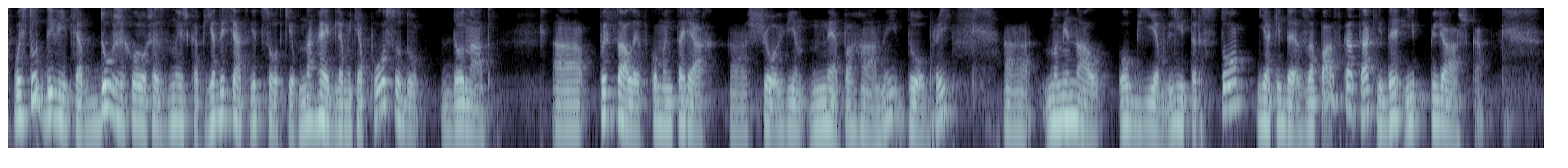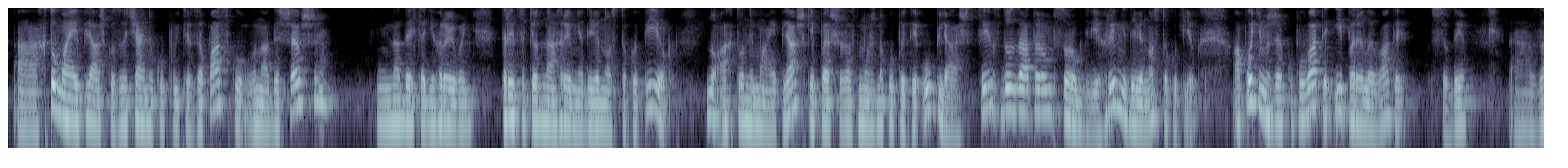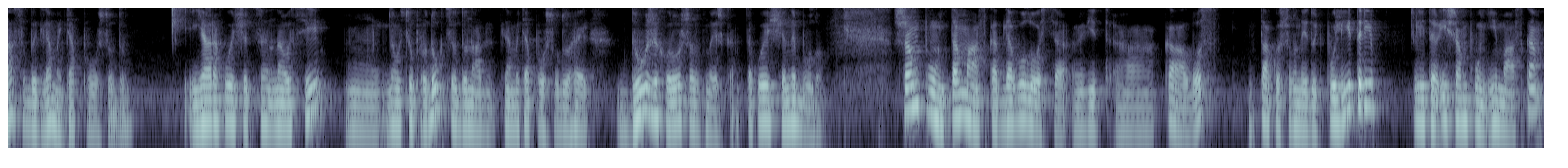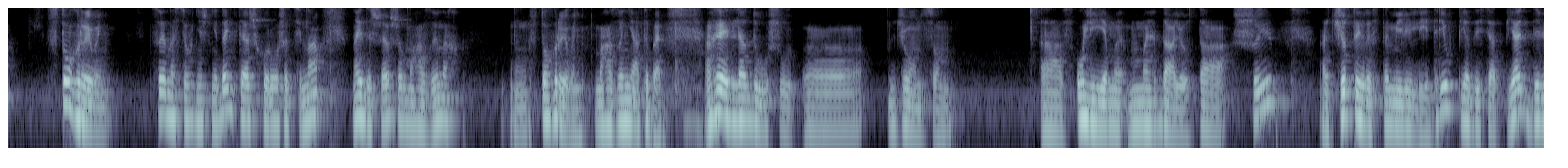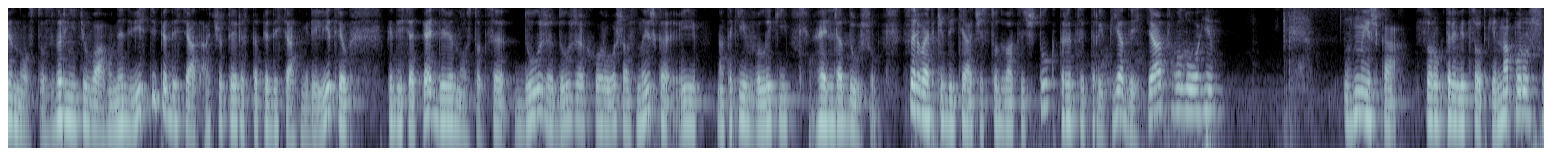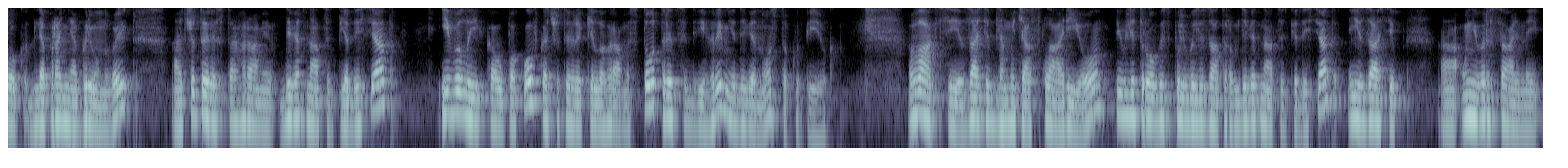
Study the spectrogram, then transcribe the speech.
Ось тут дивіться, дуже хороша знижка 50% на гель для миття посуду. Донат. Писали в коментарях, що він непоганий, добрий. Номінал об'єм літр 100, як іде запаска, так іде і пляшка. Хто має пляшку, звичайно, купуйте запаску, вона дешевше на 10 гривень, 31 гривня 90 копійок. Ну, а хто не має пляшки, перший раз можна купити у пляшці з дозатором 42 гривні 90 копійок. А потім вже купувати і переливати сюди е, засоби для миття посуду. Я рахую, що це на оці, на оцю продукцію донат для миття посуду гель дуже хороша знижка. Такої ще не було. Шампунь та маска для волосся від е, Kalos. Також вони йдуть по літрі. Літр і шампунь, і маска. 100 гривень. Це на сьогоднішній день теж хороша ціна. Найдешевша в магазинах 100 гривень. В магазині АТБ. Гель для душу е, Джонсон е, з оліями мигдалю та ши. Е, 400 мл 55,90. Зверніть увагу, не 250, а 450 мл 55,90. Це дуже-дуже хороша знижка і на такий великий гель для душу. Серветки дитячі 120 штук, 33,50 вологі. Знижка 43% на порошок для прання а, 400 грамів 19,50 і велика упаковка 4 кг 132 гривні 90 копійок. В акції засіб для миття скла Ріо півлітровий з пульверизатором 19,50 і засіб а, універсальний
